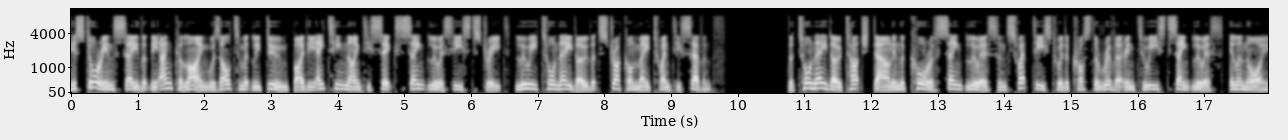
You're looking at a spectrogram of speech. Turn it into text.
Historians say that the Anchor Line was ultimately doomed by the 1896 St. Louis East Street, Louis tornado that struck on May 27. The tornado touched down in the core of St. Louis and swept eastward across the river into East St. Louis, Illinois.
